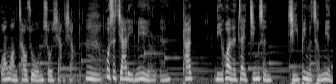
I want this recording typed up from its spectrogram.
往往超出我们所想象的。嗯或是家里面有人他罹患了在精神疾病的层面，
